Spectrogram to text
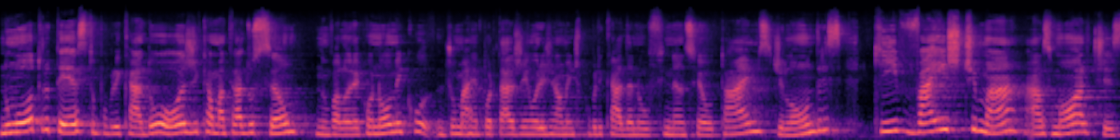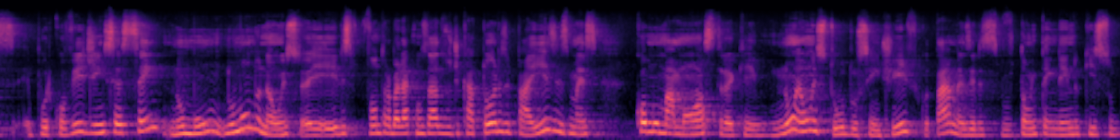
Num outro texto publicado hoje, que é uma tradução no Valor Econômico de uma reportagem originalmente publicada no Financial Times de Londres, que vai estimar as mortes por Covid em 60, no mundo, no mundo não, isso, eles vão trabalhar com os dados de 14 países, mas como uma amostra que não é um estudo científico, tá? Mas eles estão entendendo que isso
